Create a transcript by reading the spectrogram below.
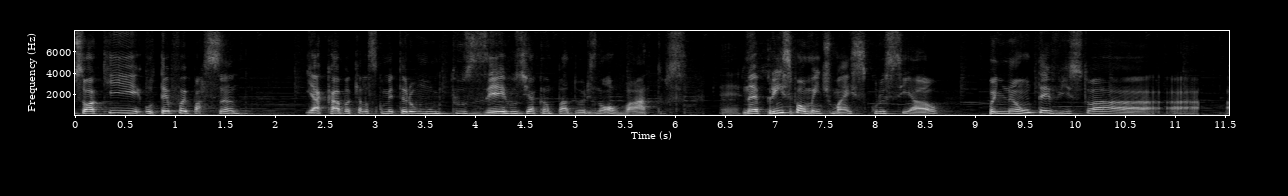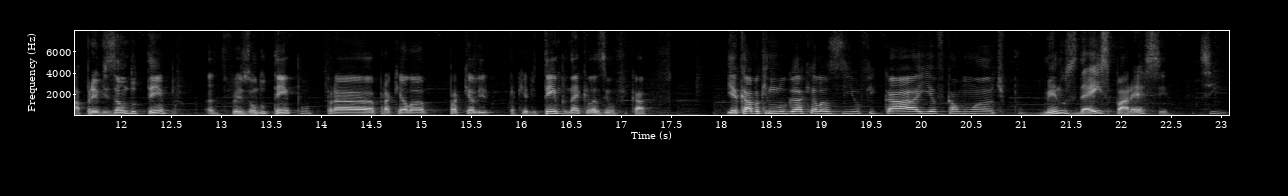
Só que o tempo foi passando e acaba que elas cometeram muitos erros de acampadores novatos. É. Né? Principalmente o mais crucial foi não ter visto a, a, a previsão do tempo. A previsão do tempo pra, pra, aquela, pra, aquele, pra aquele tempo né, que elas iam ficar. E acaba que no lugar que elas iam ficar, ia ficar uma, tipo, menos 10, parece. Sim,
